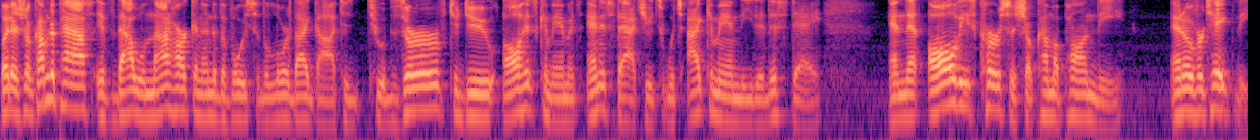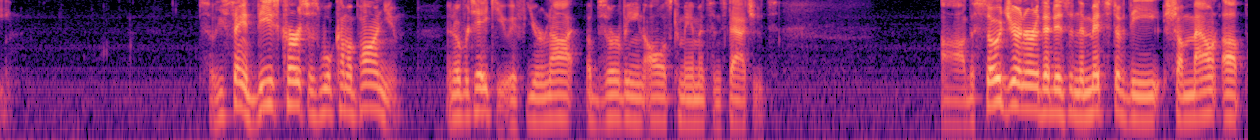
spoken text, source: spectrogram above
But it shall come to pass, if thou wilt not hearken unto the voice of the Lord thy God, to, to observe, to do all his commandments and his statutes, which I command thee to this day, and that all these curses shall come upon thee and overtake thee, so he's saying these curses will come upon you and overtake you if you're not observing all his commandments and statutes. Uh, the sojourner that is in the midst of thee shall mount up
